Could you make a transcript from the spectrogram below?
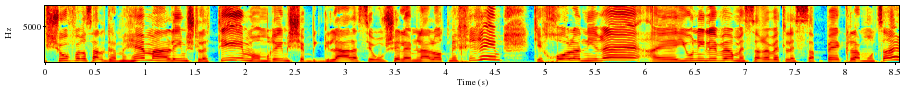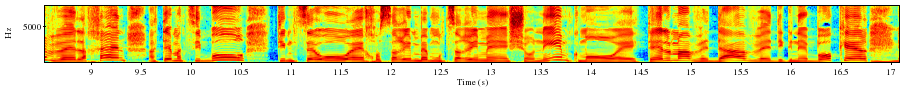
שופרסל, גם הם מעלים שלטים, אומרים שבגלל הסירוב שלהם להעלות מחירים, ככל הנראה אה, יוניליבר מסרבת לספר. לספק למוצרים, ולכן אתם הציבור תמצאו אה, חוסרים במוצרים אה, שונים, כמו אה, תלמה ודב ודגני בוקר, mm-hmm.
